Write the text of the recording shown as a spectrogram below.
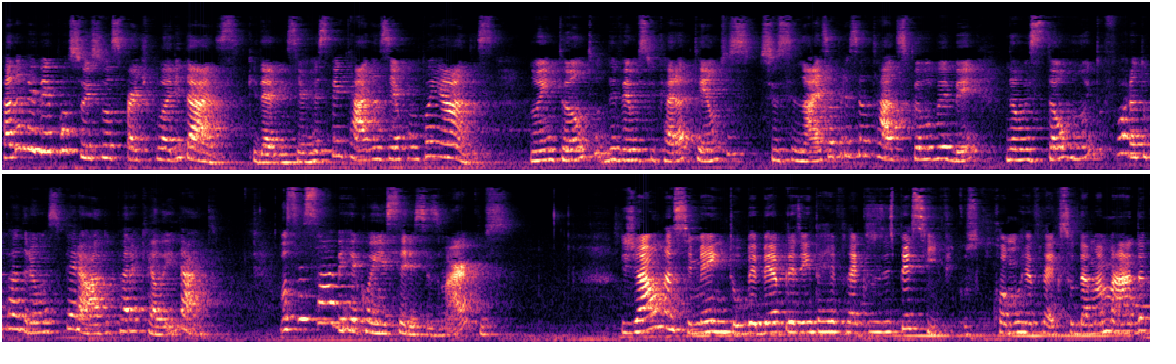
Cada bebê possui suas particularidades, que devem ser respeitadas e acompanhadas. No entanto, devemos ficar atentos se os sinais apresentados pelo bebê não estão muito fora do padrão esperado para aquela idade. Você sabe reconhecer esses marcos? Já ao nascimento, o bebê apresenta reflexos específicos, como o reflexo da mamada,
